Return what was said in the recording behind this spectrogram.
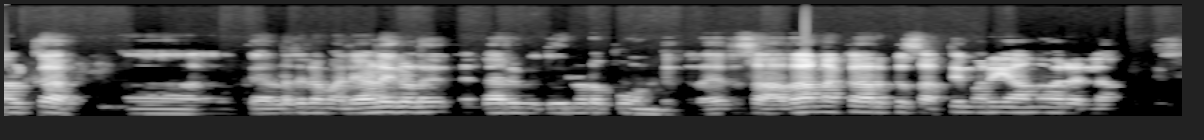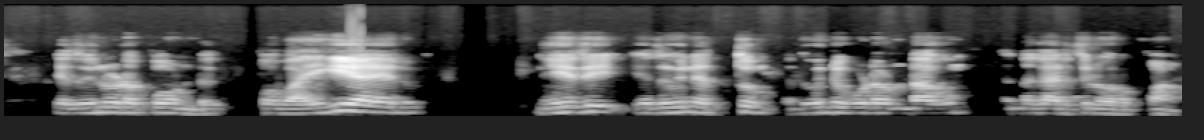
ആൾക്കാർ കേരളത്തിലെ മലയാളികൾ എല്ലാവരും യദുവിനോടൊപ്പം ഉണ്ട്. അതായത് സാധാരണക്കാർക്ക് സത്യം അറിയാവുന്നവരെല്ലാം യദുവിനോടൊപ്പം ഉണ്ട്. ഇപ്പൊ വൈകിയായാലും നീതി യദുവിനെത്തും യദുവിന്റെ കൂടെ ഉണ്ടാകും എന്ന കാര്യത്തിൽ ഉറപ്പാണ്.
